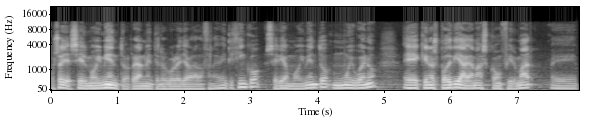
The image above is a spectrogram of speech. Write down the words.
pues oye, si el movimiento realmente nos vuelve a llevar a la zona de 25, sería un movimiento muy bueno, eh, que nos podría además confirmar eh,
